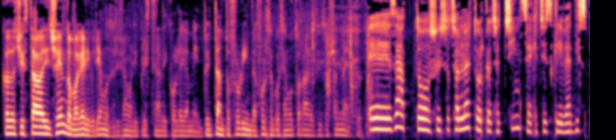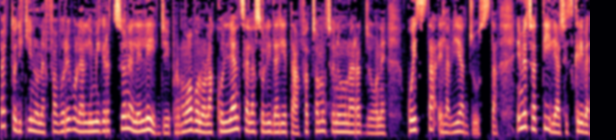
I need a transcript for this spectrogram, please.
cosa ci stava dicendo, magari vediamo se riusciamo a ripristinare il collegamento. Intanto Florinda, forse possiamo tornare sui social network. Esatto, sui social network c'è Cinzia che ci scrive a dispetto di chi non è favorevole all'immigrazione le leggi promuovono l'accoglienza e la solidarietà, facciamocene una ragione, questa è la via giusta. Invece Attilia ci scrive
